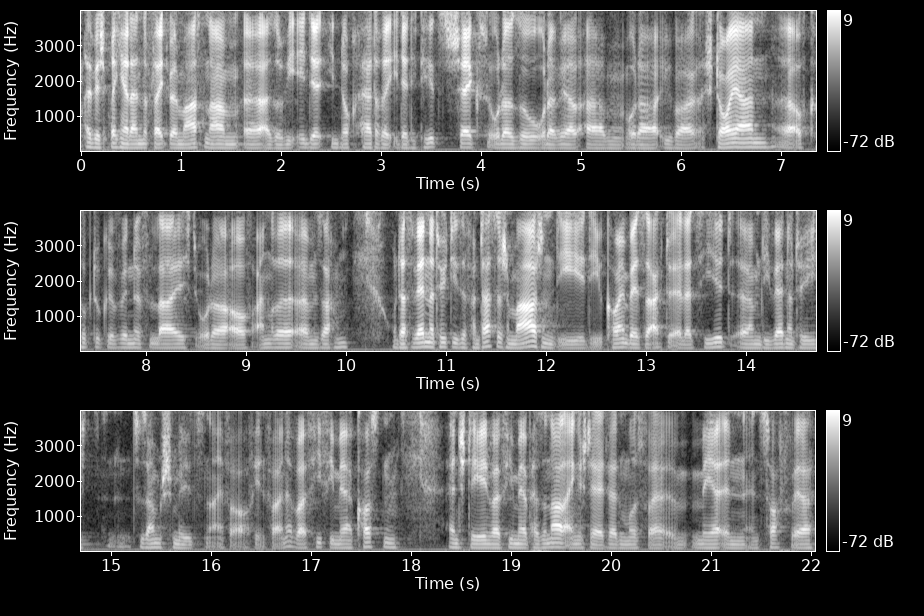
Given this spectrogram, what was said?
also wir sprechen ja dann vielleicht über Maßnahmen, äh, also wie noch härtere Identitätschecks oder so, oder, wir, ähm, oder über Steuern äh, auf Kryptogewinne vielleicht oder auf andere ähm, Sachen. Und das werden natürlich diese fantastischen Margen, die, die Coinbase aktuell erzielt, ähm, die werden natürlich zusammenschmilzen einfach auf jeden Fall, ne? weil viel, viel mehr Kosten entstehen, weil viel mehr Personal eingestellt werden muss, weil mehr in, in Software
